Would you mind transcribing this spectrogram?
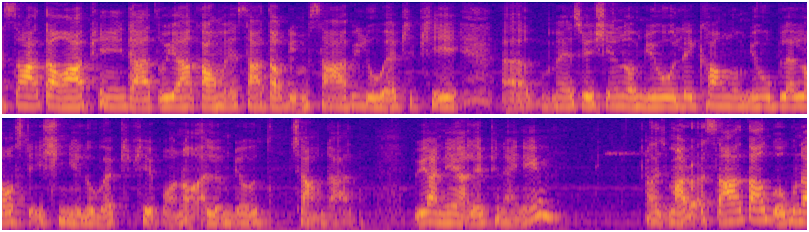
အစားအသောက်အဖြစ်ဒါသွေးရကောင်းမဲ့အစားအသောက်တွေမစားဘူးလို့ပဲဖြစ်ဖြစ်အဲ menstruation လိုမျိုးလက်ခေါင်းလိုမျိုး blood loss တွေရှိနေလို့ပဲဖြစ်ဖြစ်ပေါ့နော်အဲ့လိုမျိုးချောင်းတာသွေးရနေရလည်းဖြစ်နိုင်တယ် အဲကျမတို့အစားအသောက်ကိုခုန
